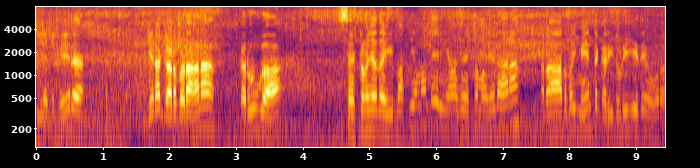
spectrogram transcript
ਜੀ ਅੱਜ ਫੇਰ ਜਿਹੜਾ ਗੜਬੜਾ ਹਨਾ, ਕਰੂਗਾ। ਸਿਸਟਮ ਜ਼ਿਆਦਾ ਹੀ, ਬਾਕੀ ਉਹਨਾਂ ਢੇਰੀਆਂ ਵਾਲਾ ਸਿਸਟਮ ਆ ਜਿਹੜਾ ਹਨਾ, ਰਾਤ ਬਈ ਮਿਹਨਤ ਕਰੀ ਥੋੜੀ ਜਿਹੀ ਤੇ ਹੋਰ।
